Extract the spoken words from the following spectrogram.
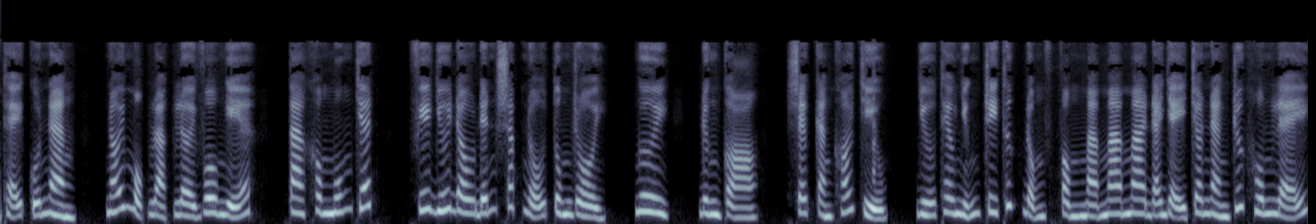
thể của nàng, nói một loạt lời vô nghĩa, ta không muốn chết, phía dưới đâu đến sắp nổ tung rồi, ngươi, đừng cọ, sẽ càng khó chịu, dựa theo những tri thức động phòng mà mama đã dạy cho nàng trước hôn lễ,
